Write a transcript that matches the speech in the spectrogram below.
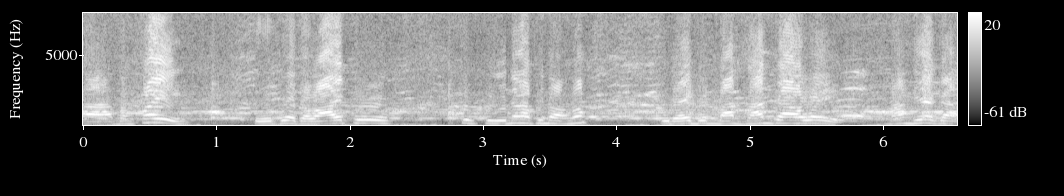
อ่าบังไฟ สู่เพื่อถวายปูทุกปีนะครับพี่น้องเนาะผู้ใดบนบานสารกล่าไว้บางเทียกะ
